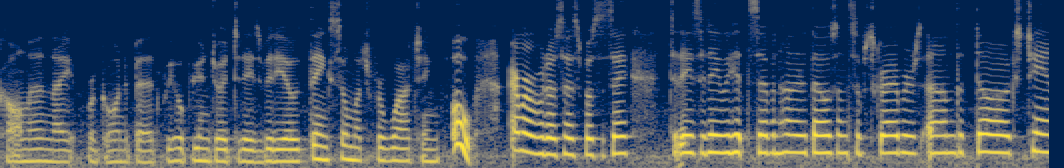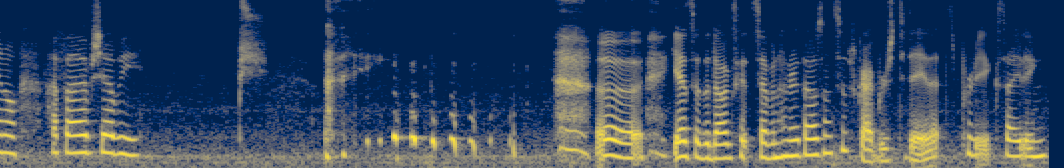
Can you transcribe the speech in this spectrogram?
Calling it a night. We're going to bed. We hope you enjoyed today's video. Thanks so much for watching. Oh, I remember what else I was supposed to say. Today's the day we hit 700,000 subscribers on the Dogs channel. High five, Shelby. uh, yeah, so the dogs hit 700,000 subscribers today. That's pretty exciting.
